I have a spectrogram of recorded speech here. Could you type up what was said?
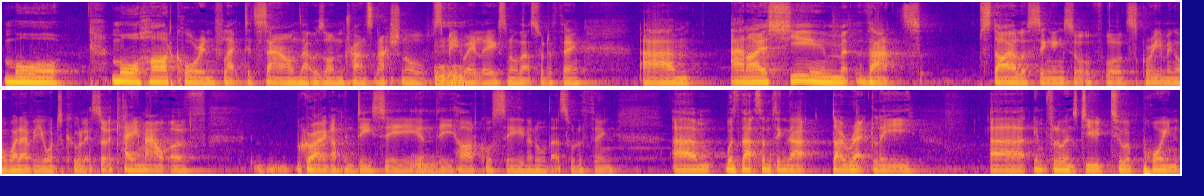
more more hardcore inflected sound that was on Transnational Speedway Leagues and all that sort of thing. Um, and I assume that style of singing, sort of or screaming or whatever you want to call it, sort of came out of growing up in DC and the hardcore scene and all that sort of thing. Um, was that something that directly uh, influenced you to a point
